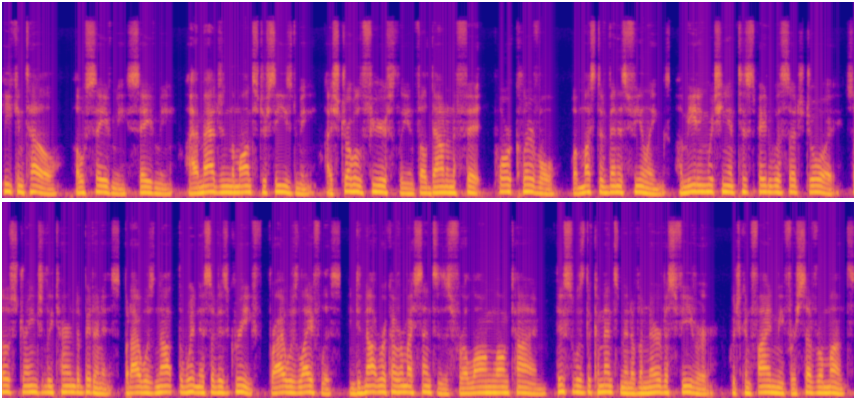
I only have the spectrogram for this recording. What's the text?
"He can tell. Oh, save me, save me! I imagined the monster seized me. I struggled furiously and fell down in a fit. Poor Clerval! What must have been his feelings? A meeting which he anticipated with such joy, so strangely turned to bitterness. But I was not the witness of his grief, for I was lifeless, and did not recover my senses for a long, long time. This was the commencement of a nervous fever which confined me for several months.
